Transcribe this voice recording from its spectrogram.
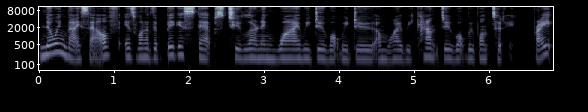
knowing thyself is one of the biggest steps to learning why we do what we do and why we can't do what we want to do right?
